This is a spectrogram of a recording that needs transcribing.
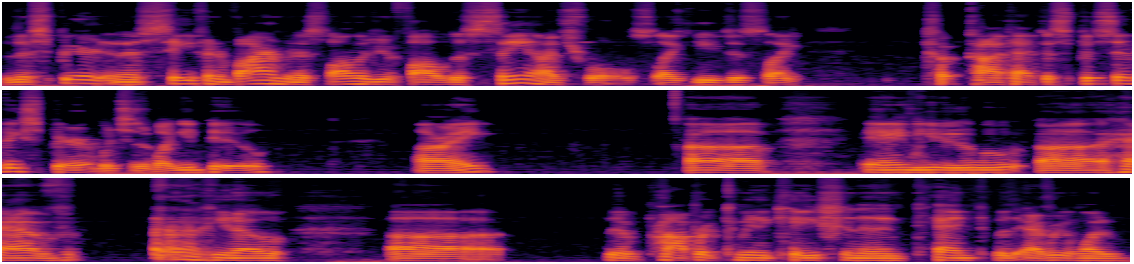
with the spirit in a safe environment as long as you follow the seance rules. Like you just like contact a specific spirit, which is what you do. All right. Uh, and you uh, have, you know, uh, the proper communication and intent with everyone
